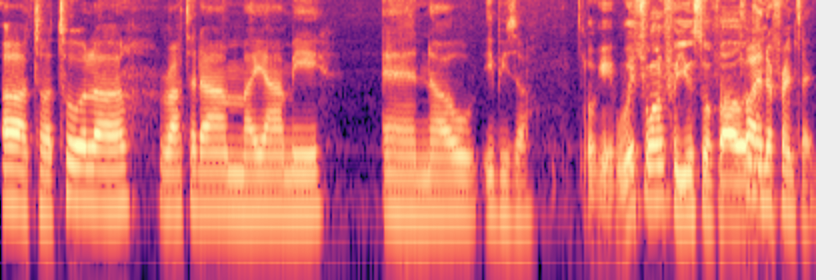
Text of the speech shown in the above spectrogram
uh, Tortola, Rotterdam, Miami, and now Ibiza. Okay, which one for you so far? Oh, and the French side.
